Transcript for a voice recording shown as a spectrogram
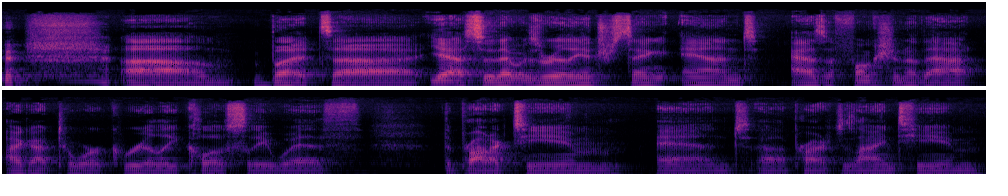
um, but uh, yeah, so that was really interesting, and as a function of that, I got to work really closely with the product team and uh, product design team,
